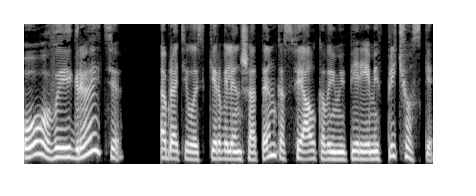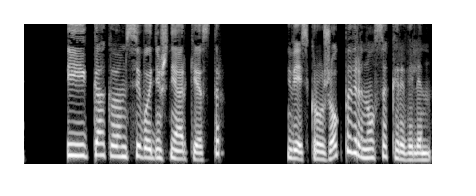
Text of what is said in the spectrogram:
«О, вы играете?» — обратилась Кирвелин Шатенко с фиалковыми перьями в прическе. «И как вам сегодняшний оркестр?» Весь кружок повернулся к Ирвелин.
